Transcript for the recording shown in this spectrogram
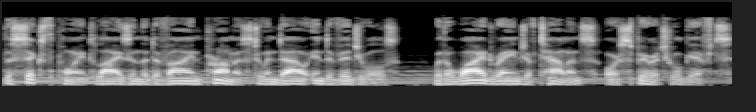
The sixth point lies in the divine promise to endow individuals with a wide range of talents or spiritual gifts.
